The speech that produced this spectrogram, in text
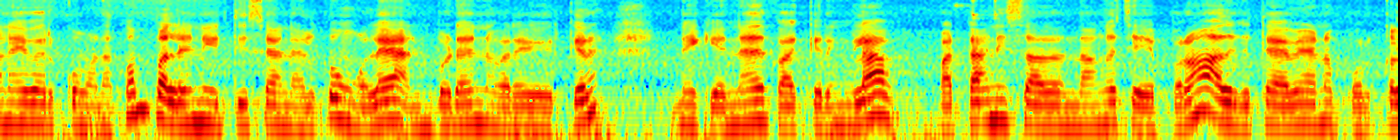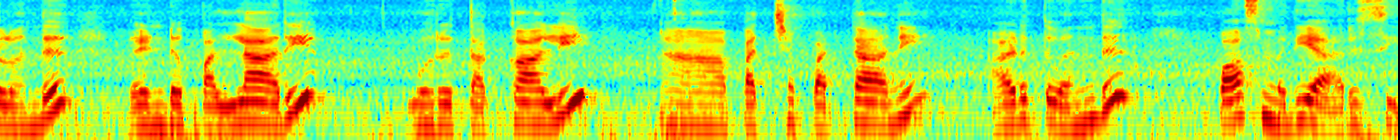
அனைவருக்கும் வணக்கம். பழனித்தி சேனலுக்கு உங்களை அன்புடன் வரவேற்கிறேன். இன்றைக்கி என்ன பார்க்குறீங்களா? பட்டாணி சாதம் தாங்க செய்ய போகிறோம் அதுக்கு தேவையான பொருட்கள் வந்து ரெண்டு பல்லாரி ஒரு தக்காளி பச்சை பட்டாணி அடுத்து வந்து பாசுமதி அரிசி.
